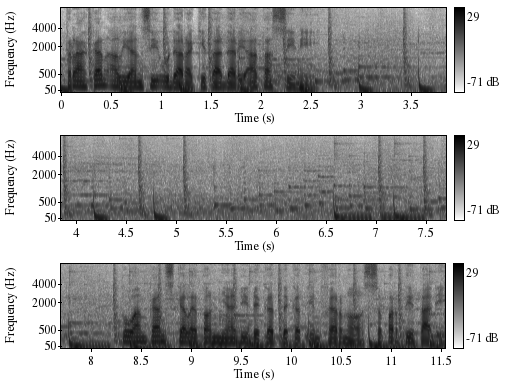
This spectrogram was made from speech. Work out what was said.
Kerahkan aliansi udara kita dari atas sini. Tuangkan skeletonnya di dekat-dekat Inferno seperti tadi.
